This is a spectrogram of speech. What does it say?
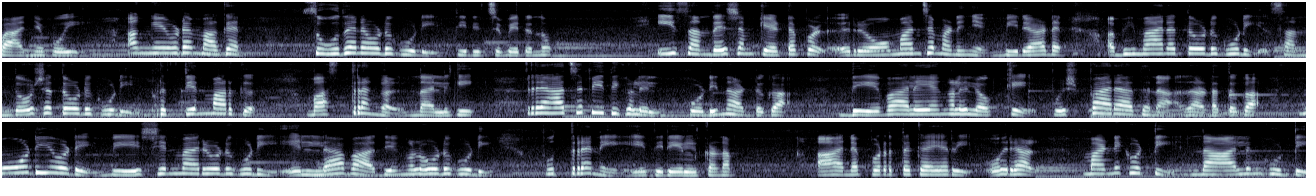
പാഞ്ഞുപോയി. അങ്ങയുടെ മകൻ സൂതനോടുകൂടി തിരിച്ചു വരുന്നു. ഈ സന്ദേശം കേട്ടപ്പോൾ രോമാഞ്ചമണിഞ്ഞ് വിരാടൻ അഭിമാനത്തോടുകൂടി സന്തോഷത്തോടുകൂടി ഭൃത്യന്മാർക്ക് വസ്ത്രങ്ങൾ നൽകി. രാജവീതികളിൽ കൊടിനാട്ടുക ദേവാലയങ്ങളിലൊക്കെ പുഷ്പാരാധന നടത്തുക. മോടിയോടെ വേശ്യന്മാരോടുകൂടി എല്ലാ വാദ്യങ്ങളോടുകൂടി പുത്രനെ എതിരേൽക്കണം. ആനപ്പുറത്ത് കയറി ഒരാൾ മണികുട്ടി നാലും കൂട്ടി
